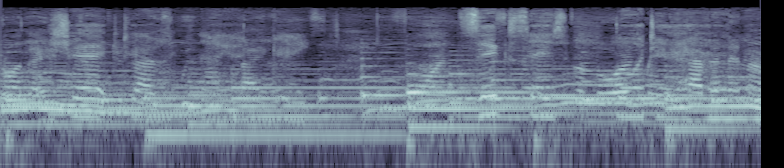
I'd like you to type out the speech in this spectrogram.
nor thy shed as within thy gates. For six days the Lord made heaven and earth,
